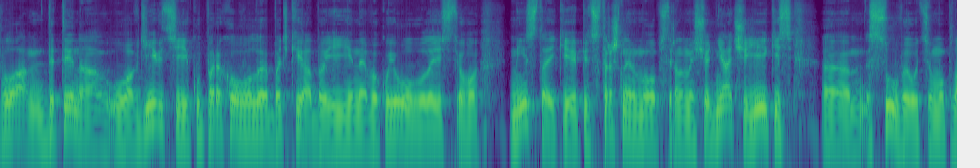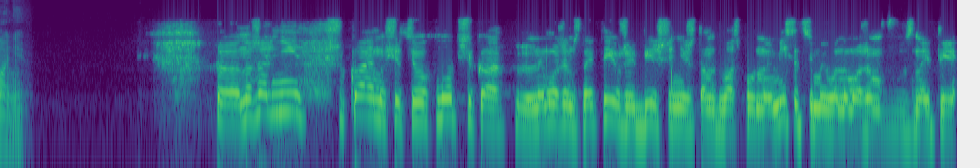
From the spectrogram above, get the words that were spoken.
була дитина у Авдіївці, яку переховували батьки, аби її не евакуйовували з цього міста, які під страшними обстрілами щодня. Чи є якісь е, суви у цьому плані? Е, На жаль, ні. Шукаємо ще цього хлопчика. Не можемо знайти вже більше ніж там два з половиною місяці. Ми його не можемо знайти.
